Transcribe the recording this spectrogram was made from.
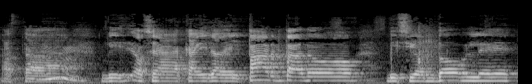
hasta, ah. o sea, caída del párpado, visión doble,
